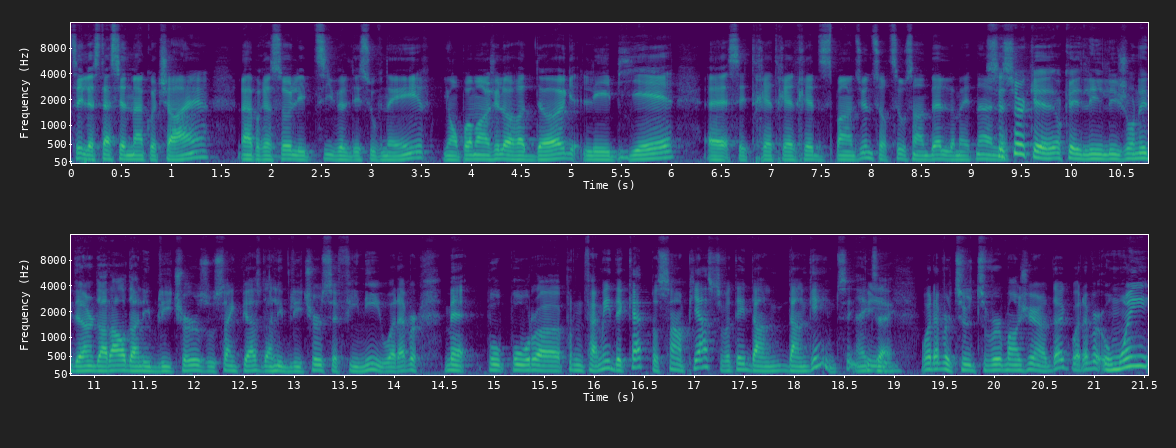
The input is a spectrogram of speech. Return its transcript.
sais, le stationnement coûte cher. Là, après ça, les petits ils veulent des souvenirs. Ils n'ont pas mangé leur hot dog. Les billets, euh, c'est très, très, très dispendieux, une sortie au Centre Bell, là, maintenant. C'est sûr que ok, les, les journées de 1$ dans les bleachers ou 5$ piastres dans les bleachers, c'est fini, whatever. Mais pour, pour, euh, pour une famille de 4, pour 100$, piastres, tu vas être dans, dans le game. Tu sais, puis Exact. whatever, tu, tu veux manger un dog, whatever. Au moins,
